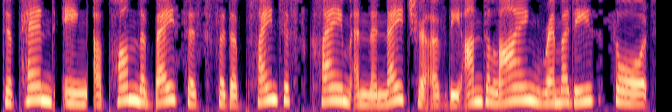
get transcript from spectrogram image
depending upon the basis for the plaintiff's claim and the nature of the underlying remedies sought.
